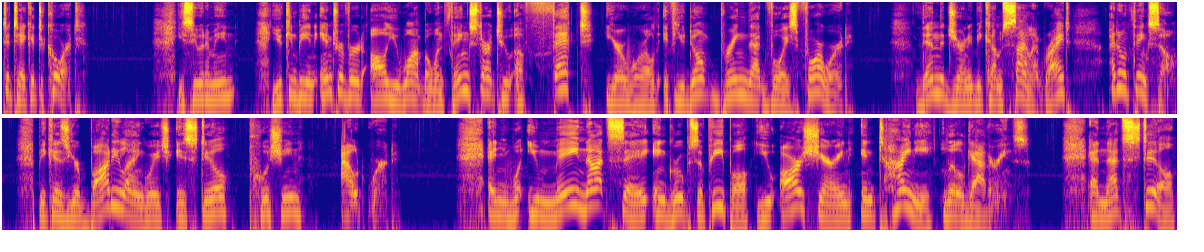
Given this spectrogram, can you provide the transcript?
to take it to court. You see what I mean? You can be an introvert all you want, but when things start to affect your world, if you don't bring that voice forward, then the journey becomes silent, right? I don't think so, because your body language is still pushing outward. And what you may not say in groups of people, you are sharing in tiny little gatherings. And that still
